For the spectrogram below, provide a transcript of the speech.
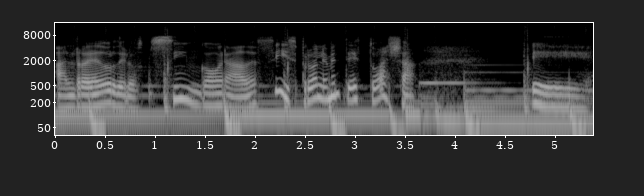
alrededor de los 5 grados, sí, probablemente esto haya eh,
